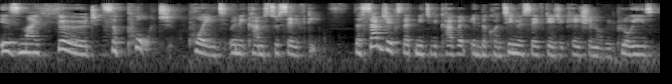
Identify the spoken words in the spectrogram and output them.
is my third support point when it comes to safety. The subjects that need to be covered in the continuous safety education of employees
